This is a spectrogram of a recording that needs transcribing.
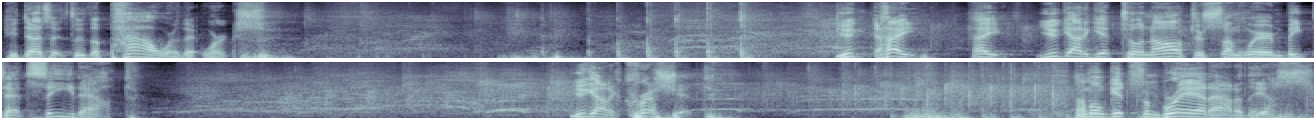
He does it through the power that works. You, hey, hey, you got to get to an altar somewhere and beat that seed out. You got to crush it. I'm going to get some bread out of this.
